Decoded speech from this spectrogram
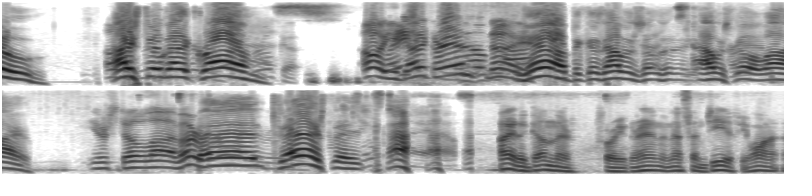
Woohoo! Oh, I still got a no, crown. broke. Oh, you Wait, got a Grant? no. Nice. Yeah, because I was uh, I was still alive. You're still alive. All right. Fantastic. Kills to have. I had a gun there for you, Grant, an SMG if you want it.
